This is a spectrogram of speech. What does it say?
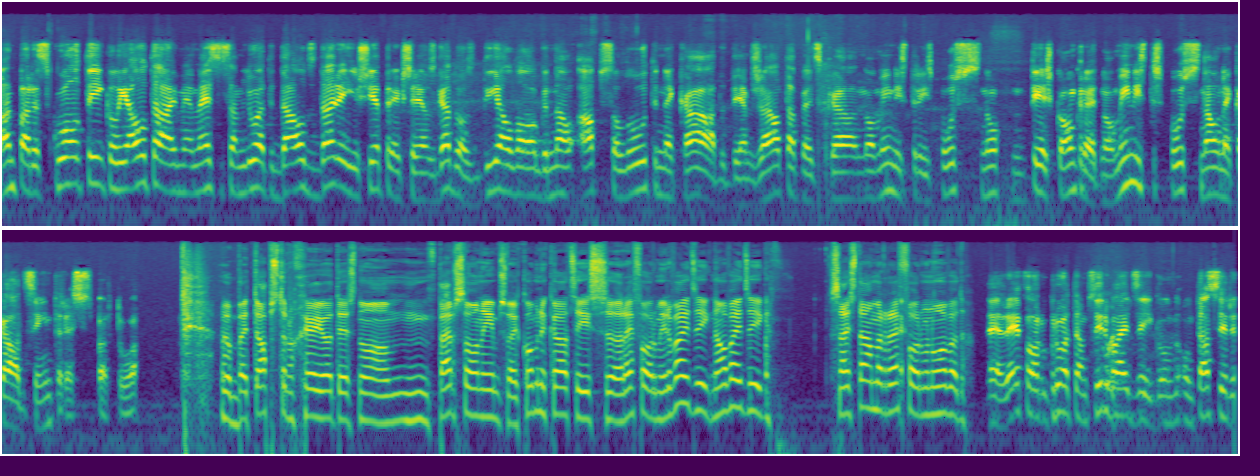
man par skolu tīkla jautājumiem mēs esam ļoti daudz darījuši iepriekšējos gados. Dialoga nav absolūti nekāda, diemžēl, tāpēc ka no ministrijas puses, nu, tieši konkrēti no ministras puses, nav nekādas intereses par to. Bet abstrahējoties no mm, personības vai komunikācijas, reforma ir vajadzīga, nav vajadzīga? Saistām ar reformu novadu? Nē, reforma, protams, ir vajadzīga, un, un tas ir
